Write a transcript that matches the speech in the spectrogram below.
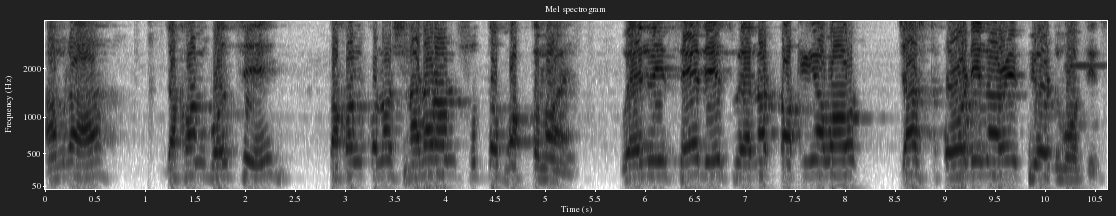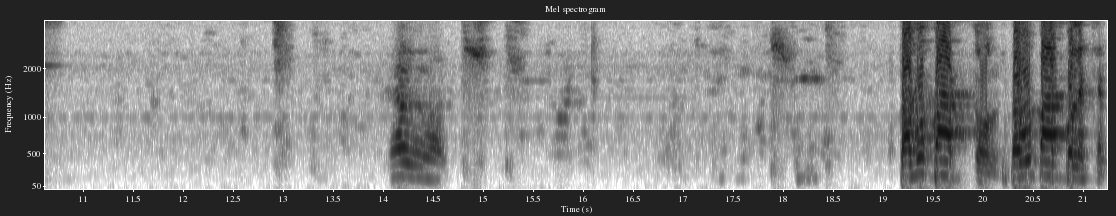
আমরা যখন বলছি তখন কোন সাধারণ শুদ্ধ ভক্ত নয় when we say this we are not talking about just ordinary pure devotees. প্রভুপাদ তোল প্রভুপাদ বলেছেন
